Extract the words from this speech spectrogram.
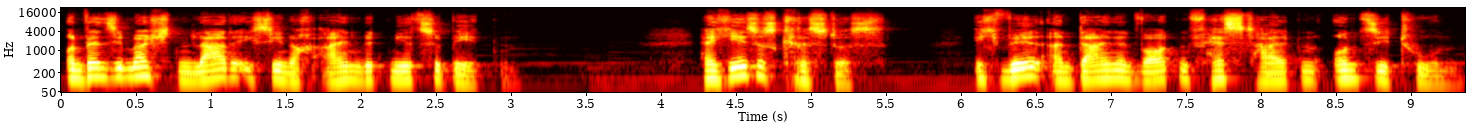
und wenn Sie möchten, lade ich Sie noch ein, mit mir zu beten. Herr Jesus Christus, ich will an deinen Worten festhalten und sie tun.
